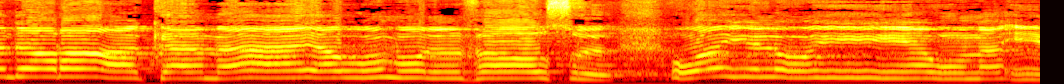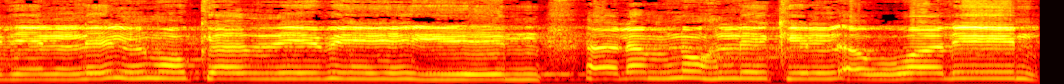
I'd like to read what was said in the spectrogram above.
ادراك ما يوم الفاصل ويل يومئذ للمكذبين الم نهلك الاولين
